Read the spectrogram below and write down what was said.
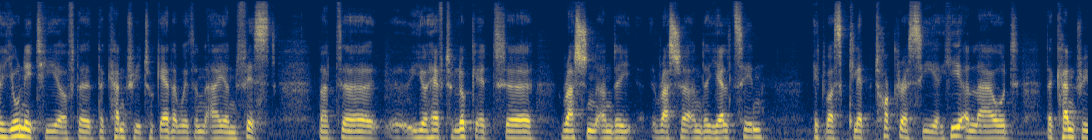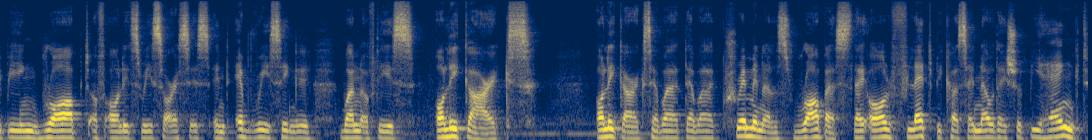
the unity of the, the country together with an iron fist. But uh, you have to look at uh, Russian under, Russia under Yeltsin. It was kleptocracy. He allowed the country being robbed of all its resources, and every single one of these oligarchs oligarchs, there were, there were criminals, robbers. They all fled because they know they should be hanged.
